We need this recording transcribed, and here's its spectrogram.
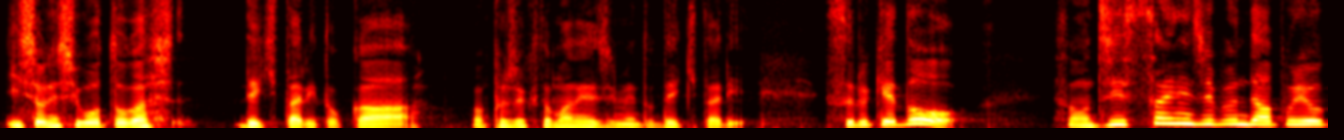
一緒に仕事がしできたりとか、まあプロジェクトマネジメントできたりするけどその実際に自分でアプリを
